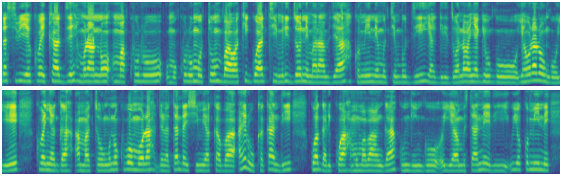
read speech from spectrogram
Nasubiye kuba ikaze Murano ano makuru umukuru w'umutumba wa Kigwati muri zone Marambya komine Mutimbuzi yagirizwa n'abanyagihugu yahora arongoye kubanyaga amatongo no kubomora Jonathan Ndayishimiye akaba aheruka kandi guhagarikwa mu mabanga ku ngingo ya mustaneri w'iyo komine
